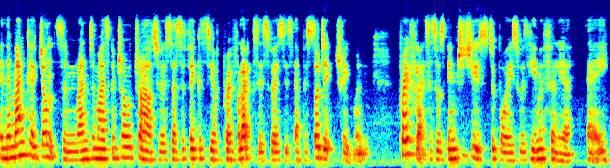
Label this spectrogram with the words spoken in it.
In the Manco-Johnson randomized controlled trial to assess efficacy of prophylaxis versus episodic treatment, prophylaxis was introduced to boys with haemophilia A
